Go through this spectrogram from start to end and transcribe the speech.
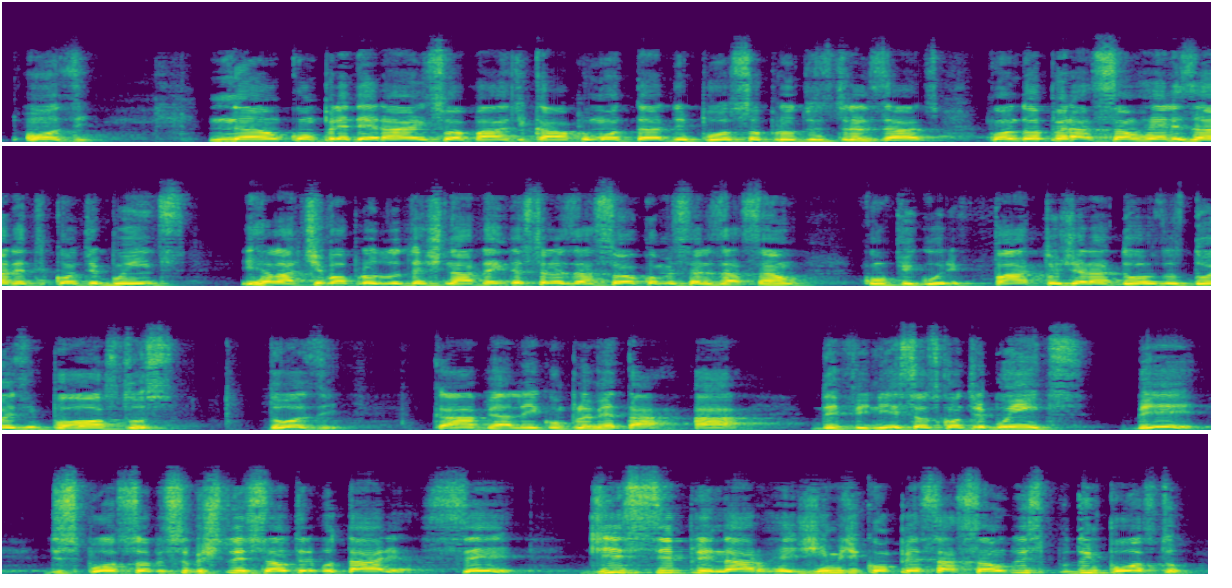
11. Não compreenderá em sua base de cálculo o montante do imposto sobre produtos industrializados quando a operação realizada entre contribuintes e relativa ao produto destinado à industrialização ou comercialização configure fato gerador dos dois impostos. 12. Cabe à lei complementar A. Definir seus contribuintes. B. Dispor sobre substituição tributária. C. Disciplinar o regime de compensação do, do imposto.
